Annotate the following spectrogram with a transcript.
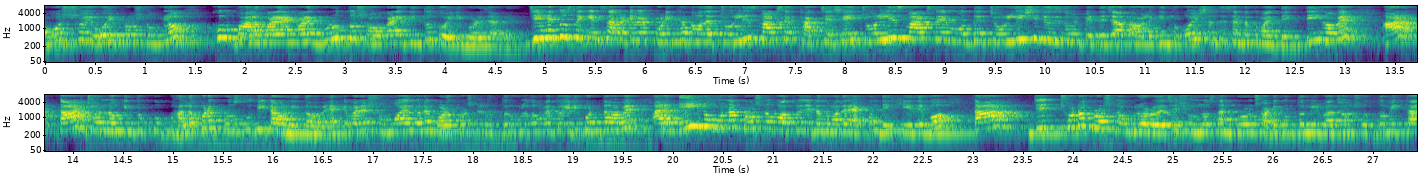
অবশ্যই ওই প্রশ্নগুলো খুব ভালো করে একবারে গুরুত্ব সহকারে কিন্তু তৈরি করে যাবে। যেহেতু সেকেন্ড সামেটিভের পরীক্ষা তোমাদের চল্লিশ মার্কসের থাকছে, সেই চল্লিশ মার্কসের মধ্যে চল্লিশই যদি তুমি পেতে চাও তাহলে কিন্তু ওই সাজেশনটা তোমায় দেখতেই হবে। আর তার জন্য কিন্তু খুব ভালো করে প্রস্তুতিটাও নিতে হবে। একেবারে সময় ধরে বড় প্রশ্নের উত্তরগুলো তোমাকে তৈরি করতে হবে। আর এই নমুনা প্রশ্নপত্র যেটা তোমাদের এখন দেখিয়ে দেব, তার যে ছোট প্রশ্নগুলো রয়েছে, শূন্যস্থান পূরণ, সঠিক উত্তর নির্বাচন, সত্য মিথ্যা,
